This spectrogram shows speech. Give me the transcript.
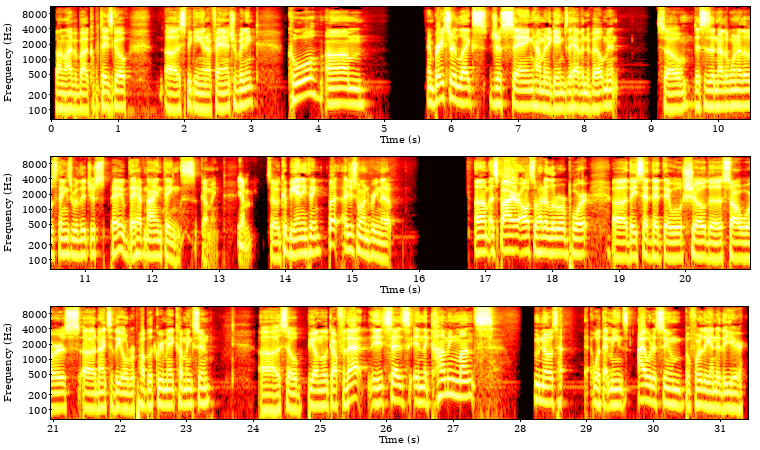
gone live about a couple days ago. Uh, speaking in a financial meeting, cool. Um, Embracer likes just saying how many games they have in development. So this is another one of those things where they just pay. They have nine things coming. Yep. So it could be anything, but I just wanted to bring that up. Um, Aspyr also had a little report. Uh, they said that they will show the Star Wars uh, Knights of the Old Republic remake coming soon. Uh, so be on the lookout for that. It says in the coming months. Who knows? How, what that means. I would assume before the end of the year,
